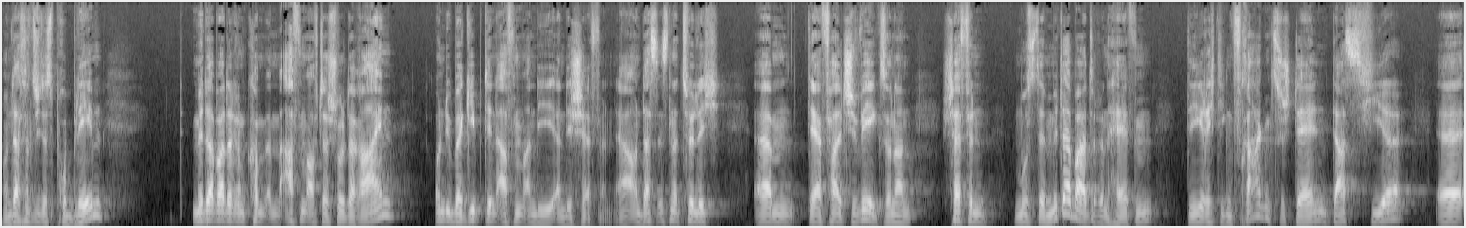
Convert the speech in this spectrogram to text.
Und das ist natürlich das Problem. Mitarbeiterin kommt mit dem Affen auf der Schulter rein und übergibt den Affen an die, an die Chefin. Ja, und das ist natürlich ähm, der falsche Weg, sondern Chefin muss der Mitarbeiterin helfen, die richtigen Fragen zu stellen, dass hier äh,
